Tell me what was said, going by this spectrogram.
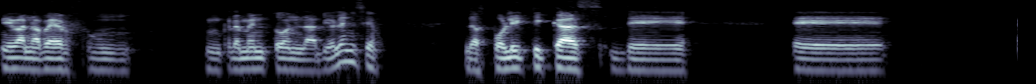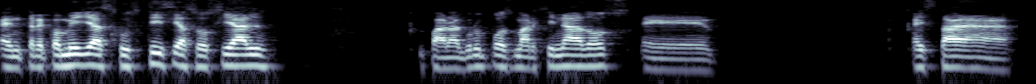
iban a haber un incremento en la violencia. Las políticas de, eh, entre comillas, justicia social para grupos marginados eh, está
